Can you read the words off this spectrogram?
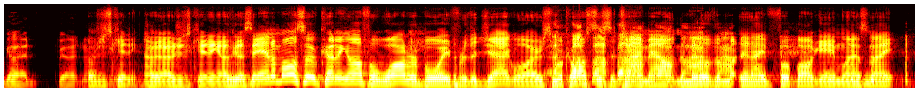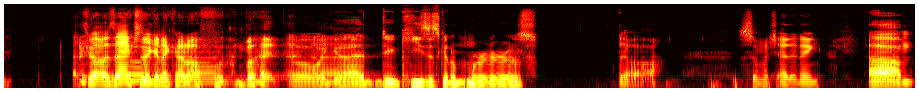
go ahead. Go ahead. I was just kidding. I, mean, I was just kidding. I was gonna say, and I'm also cutting off a water boy for the Jaguars who cost us a timeout in the middle of the Monday night football game last night. That's what I was actually gonna cut off, but Oh my uh, god, dude, Keys is gonna murder us. Oh, so much editing. Um,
